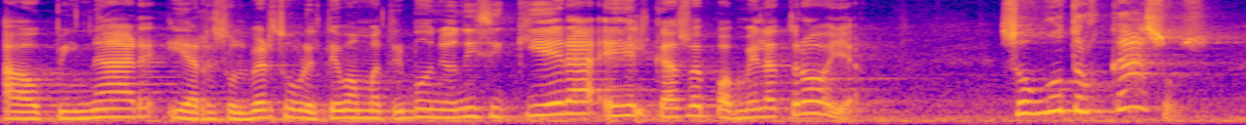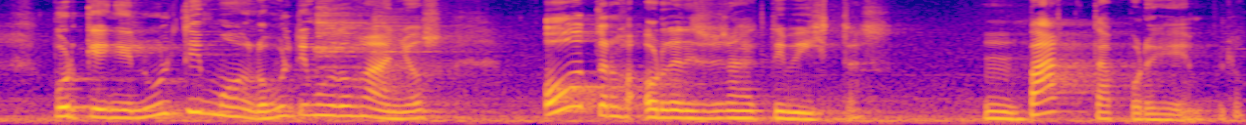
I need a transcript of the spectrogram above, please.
a opinar y a resolver sobre el tema matrimonio ni siquiera es el caso de Pamela Troya. Son otros casos, porque en, el último, en los últimos dos años, otras organizaciones activistas, Mm. Pacta, por ejemplo,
